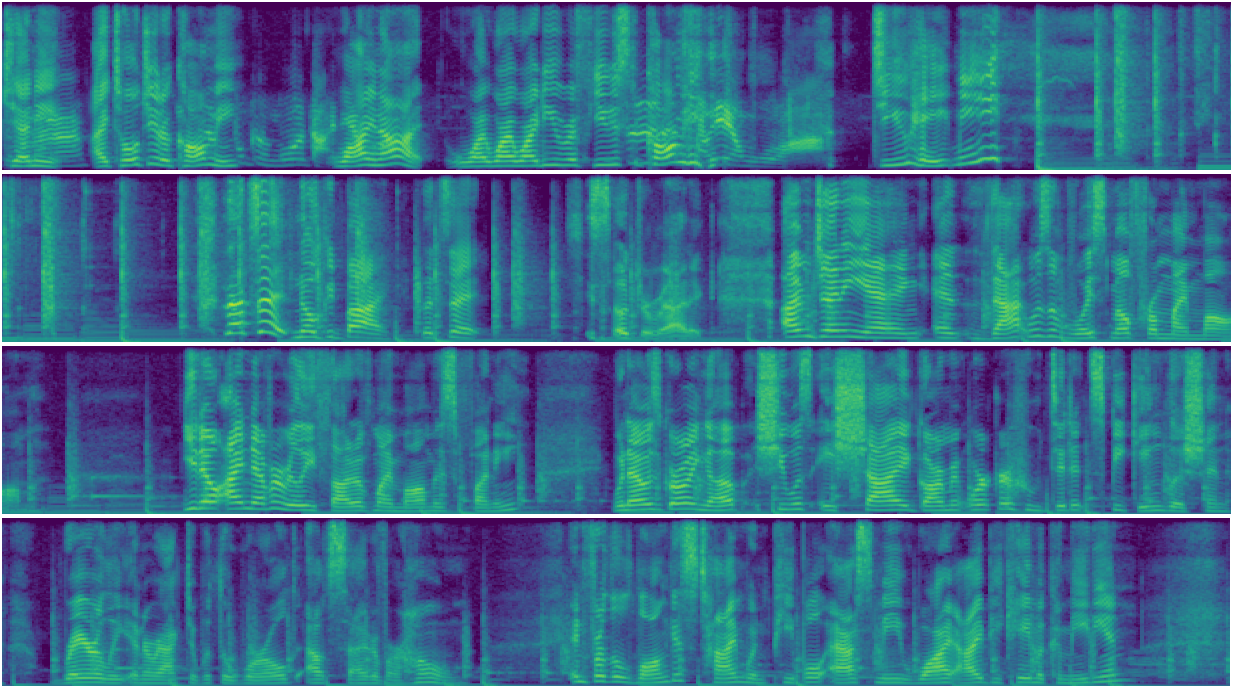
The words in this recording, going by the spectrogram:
Jenny, I told you to call me. Why not? Why why why do you refuse to call me? Do you hate me? That's it. No goodbye. That's it. She's so dramatic. I'm Jenny Yang, and that was a voicemail from my mom. You know, I never really thought of my mom as funny. When I was growing up, she was a shy garment worker who didn't speak English and rarely interacted with the world outside of her home. And for the longest time, when people asked me why I became a comedian,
